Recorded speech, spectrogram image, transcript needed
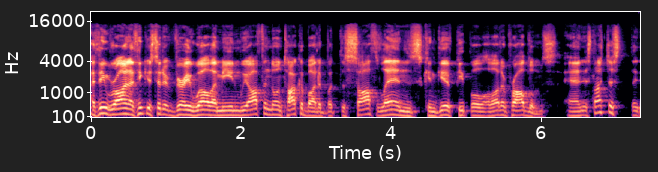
I think Ron, I think you said it very well. I mean, we often don't talk about it, but the soft lens can give people a lot of problems, and it's not just the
